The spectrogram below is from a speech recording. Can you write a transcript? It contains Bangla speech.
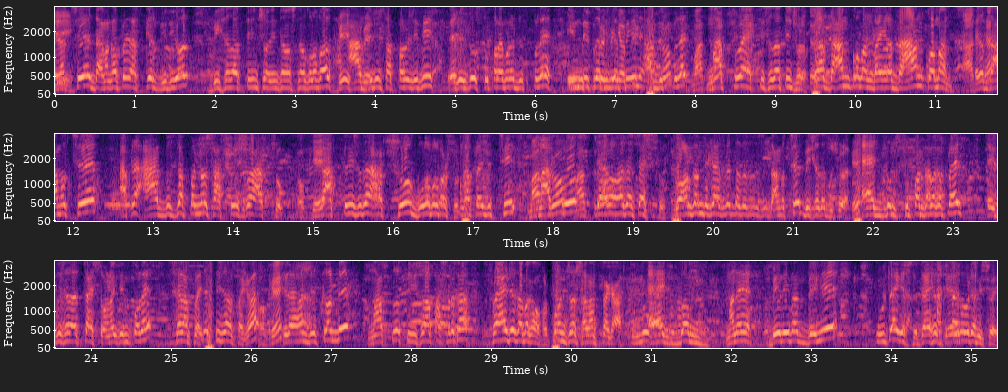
এটা হচ্ছে দামাকা প্রাইস আজকের ভিডিওর বিশ হাজার তিনশো ইন্টারন্যাশনাল গ্লোবাল বেশ, জিবি ছাপ্পান্ন জিবি এটা কিন্তু super AMOLED display in display fingerprint R display মাত্র? মাত্র? একত্রিশ হাজার তিনশো টাকা। দাম কমান ভাই এটার দাম কমান। দাম হচ্ছে আপনার আট দুশো ছাপ্পান্ন সাতত্রিশ হাজার আটশো। সাতত্রিশ হাজার আটশো গ্লোবাল ভার্সন আমরা প্রাইস দিচ্ছি মাত্র? মাত্র মাত্র? তেরো হাজার চারশো। দরদাম দেখে আসবেন তাদের দাম হচ্ছে বিশ হাজার দুশো টাকা। একদম সুপার দামাকা প্রাইস একুশ হাজার চারশো। অনেকদিন পরে সেরা প্রাইস তেত্রিশ হাজার টাকা। সেটা এখন ডিসকাউন্টে মাত্র তিরিশ হাজার পাঁচশো টাকা। ফ্রাইডে দামাকা অফার পঞ্চাশ হাজার টাকা। একদম মানে বেরিবাদ ভেঙে উল্টাই গেছে যাই হোক একটা বিষয়।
